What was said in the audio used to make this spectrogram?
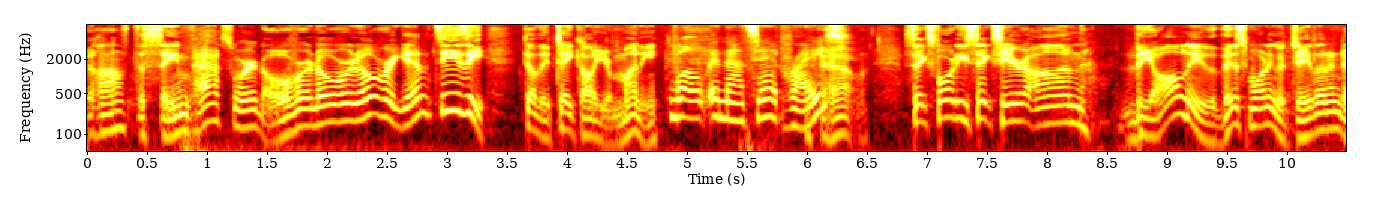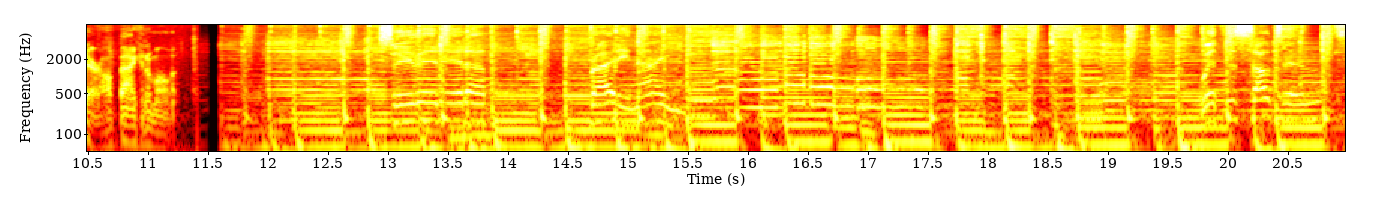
Well, the same password over and over and over again. It's easy until they take all your money. well, and that's it, right? Yeah. 646 here on the all new This Morning with Jalen and Daryl. Back in a moment. Saving it up Friday night with the Sultans.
